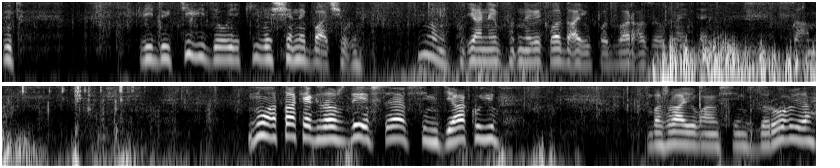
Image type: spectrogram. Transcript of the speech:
Тут відійдуть ті відео, які ви ще не бачили. Ну, я не, не викладаю по два рази одне і те саме. Ну, а так, як завжди, все. Всім дякую. Бажаю вам всім здоров'я,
